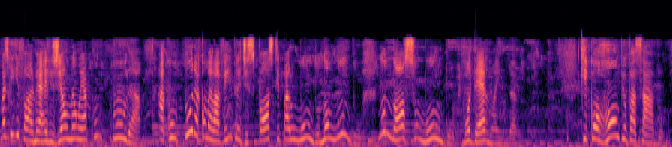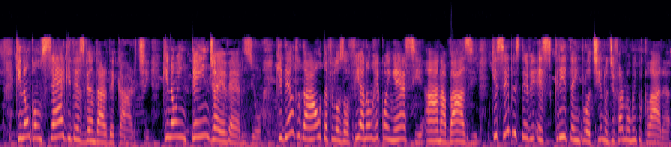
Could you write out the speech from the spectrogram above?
Mas o que, que forma é a religião? Não é a cultura. A cultura como ela vem predisposta e para o mundo, no mundo, no nosso mundo moderno ainda que corrompe o passado, que não consegue desvendar Descartes, que não entende a Eversio, que dentro da alta filosofia não reconhece a anabase, que sempre esteve escrita em Plotino de forma muito clara,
